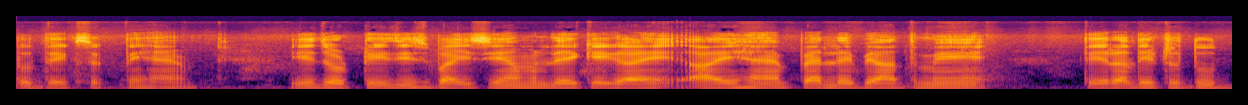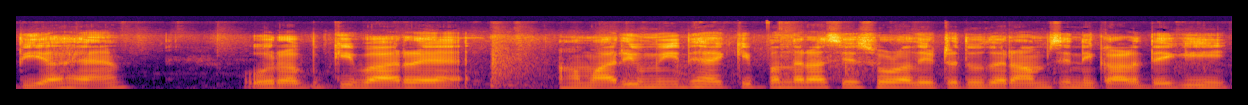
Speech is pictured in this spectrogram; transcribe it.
तो देख सकते हैं। ये जोटी जिस भाई से हम लेके गए, आए हैं, पहले ब्यात में तेरह लीटर दूध दिया है। और अब की बार हमारी उम्मीद है कि पंद्रह से सोलह लीटर दूध आराम से निकाल देगी।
